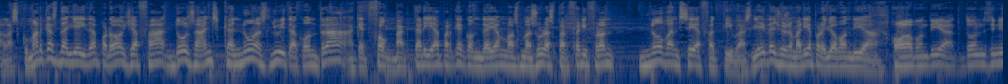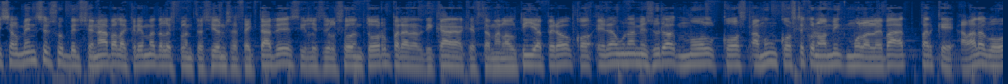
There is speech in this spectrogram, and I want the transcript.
A les comarques de Lleida, però, ja fa dos anys que no es lluita contra aquest foc bacterià perquè, com dèiem, les mesures per fer-hi front no van ser efectives. Lleida, Josep Maria Perelló, bon dia. Hola, bon dia. Doncs inicialment se subvencionava la crema de les plantacions afectades i les del seu entorn per erradicar aquesta malaltia, però era una mesura molt cost, amb un cost econòmic molt elevat perquè a l'Aragó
